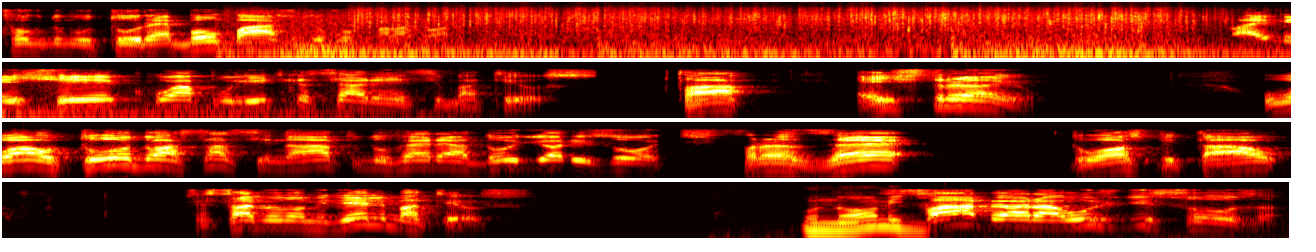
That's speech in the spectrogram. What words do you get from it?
fogo do muturo. É bombástico que eu vou falar agora. Vai mexer com a política cearense, Matheus. Tá? É estranho. O autor do assassinato do vereador de Horizonte, Franzé, do hospital. Você sabe o nome dele, Matheus? O nome. Fábio Araújo de Souza.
